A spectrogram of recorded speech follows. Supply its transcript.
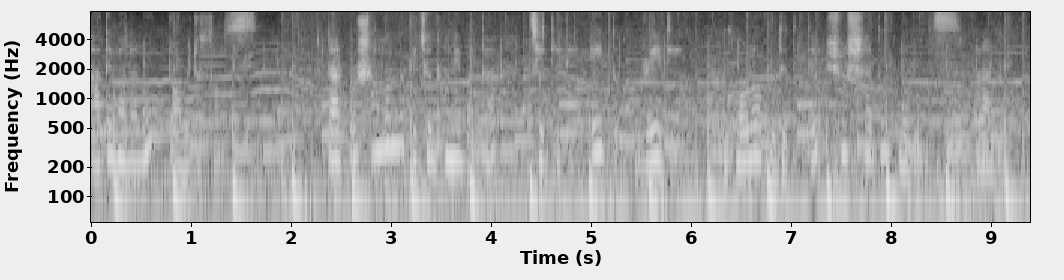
হাতে বানানো টমেটো সস। তারপর সামান্য কিছু ধনে পাতা ছিটিয়ে দিই। এই তো রেডি ঘরোয়া পদ্ধতিতে সুস্বাদু নুডলস রান্না।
